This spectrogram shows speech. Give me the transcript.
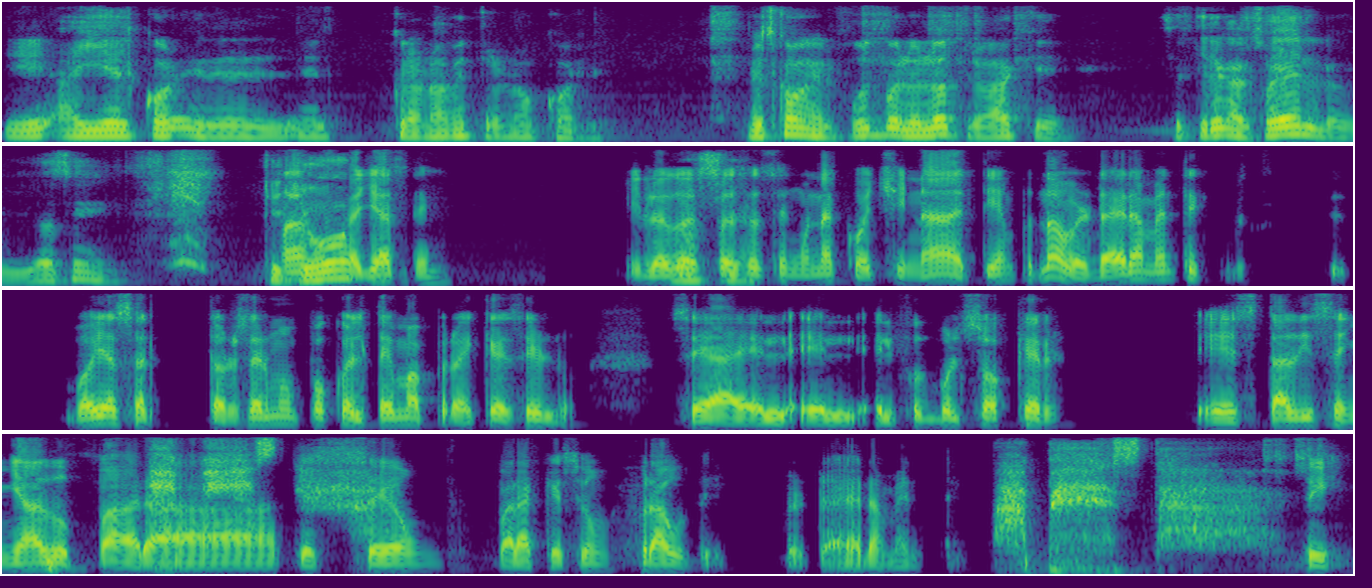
y ahí el, el, cronómetro no corre. No es como en el fútbol el otro, ¿ah? que se tiran al suelo y hacen que ah, yo... Cállate. Y luego después hacen una cochinada de tiempo. No, verdaderamente voy a torcerme un poco el tema, pero hay que decirlo. O sea, el, el, el fútbol soccer está diseñado para que sea un, para que sea un fraude, verdaderamente. Apesta. Sí,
